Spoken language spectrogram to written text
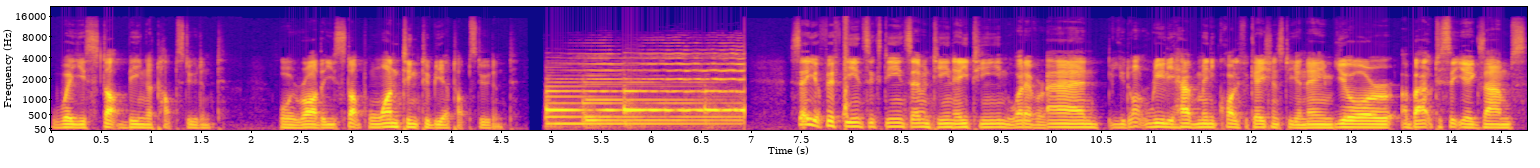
where you stop being a top student. Or rather, you stop wanting to be a top student. Say you're 15, 16, 17, 18, whatever, and you don't really have many qualifications to your name. You're about to sit your exams.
